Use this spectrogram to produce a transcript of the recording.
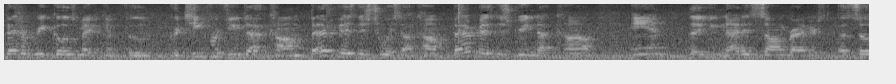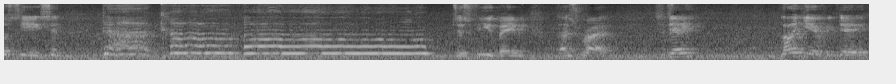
Federico's Mexican Food, CritiqueReview.com, BetterBusinessChoice.com, BetterBusinessGreen.com, and the United Songwriters Association.com. Just for you, baby. That's right. Today, like every day,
